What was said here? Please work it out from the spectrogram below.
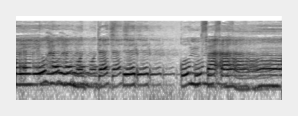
أيها المدثر قم فأنذر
